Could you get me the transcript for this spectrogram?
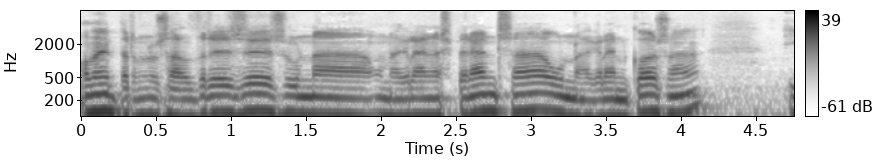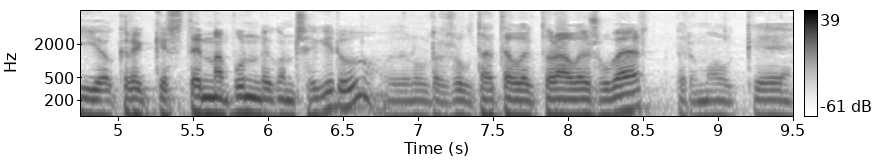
Home, per nosaltres és una, una gran esperança, una gran cosa, i jo crec que estem a punt d'aconseguir-ho. El resultat electoral és obert, per molt que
